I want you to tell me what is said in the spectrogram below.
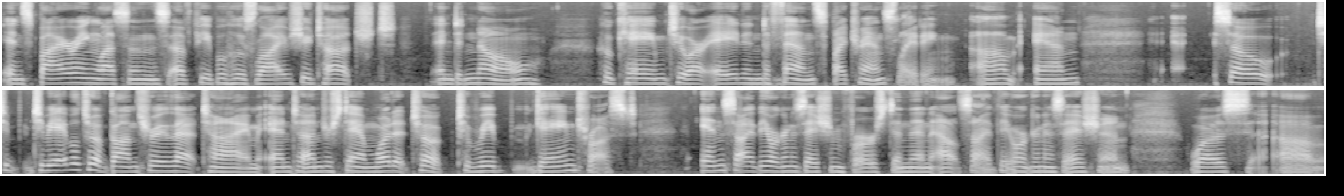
inspiring lessons of people whose lives you touched and didn't know who came to our aid and defense by translating. Um, and so to, to be able to have gone through that time and to understand what it took to regain trust inside the organization first and then outside the organization was uh,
